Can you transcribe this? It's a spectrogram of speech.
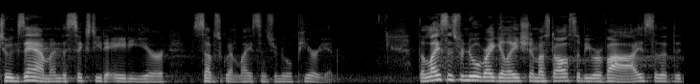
to examine the 60 to 80 year subsequent license renewal period. The license renewal regulation must also be revised so that the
